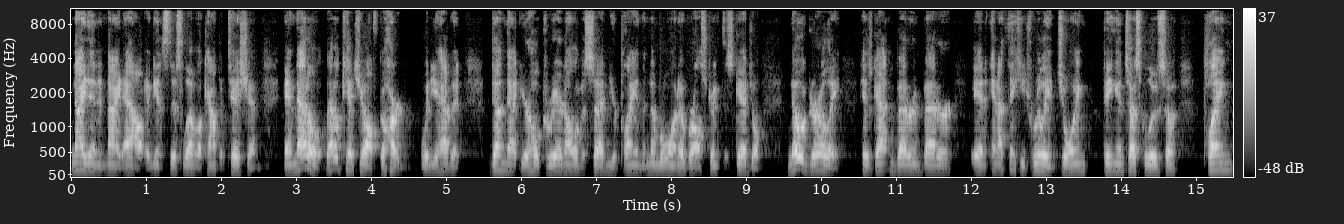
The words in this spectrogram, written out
night in and night out against this level of competition, and that'll that'll catch you off guard when you haven't done that your whole career, and all of a sudden you're playing the number one overall strength of schedule. Noah Gurley has gotten better and better, and and I think he's really enjoying being in Tuscaloosa, playing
